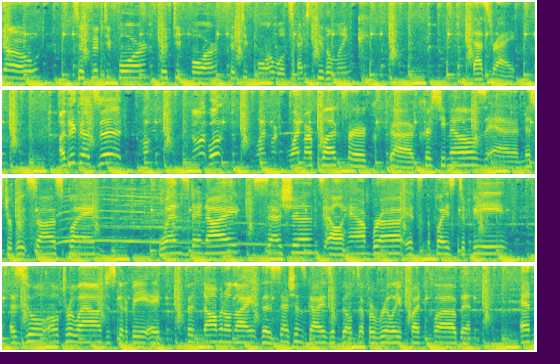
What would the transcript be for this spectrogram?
GO to 54 54 54. We'll text you the link. That's right. I think that's it. Uh, what? One more, one more plug for uh, Christi Mills and Mr. Bootsauce playing Wednesday night sessions, Alhambra. It's the place to be. Azul Ultra Lounge is going to be a phenomenal night. The sessions guys have built up a really fun club, and and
